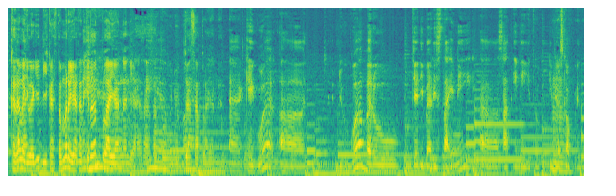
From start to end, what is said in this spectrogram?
Karena lagi-lagi di customer ya, karena kita kan Iya. pelayanan ya, salah Iya, satu jasa banget. pelayanan. Eh, kayak gue gue baru jadi barista ini eh, saat ini gitu di Hmm. bioskop gitu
